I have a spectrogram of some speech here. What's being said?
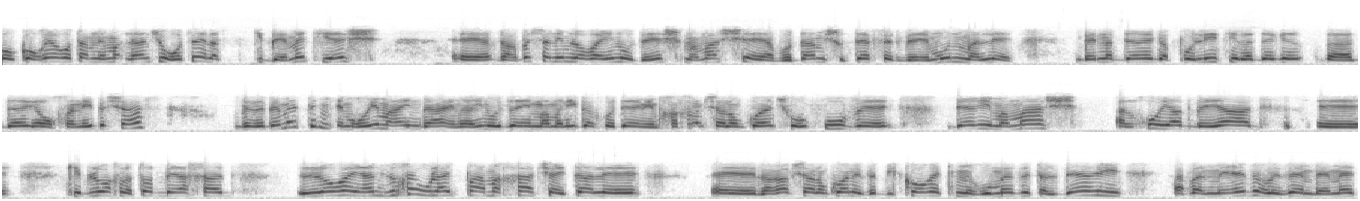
או גורר אותם לאן שהוא רוצה, אלא כי באמת יש, אה, והרבה שנים לא ראינו את זה, יש ממש אה, עבודה משותפת ואמון מלא בין הדרג הפוליטי לדרג, לדרג הרוחני בש"ס, וזה באמת, הם, הם רואים עין בעין, ראינו את זה עם המנהיג הקודם, עם חכם שלום כהן, שהוא הוא ודרעי ממש הלכו יד ביד, אה, קיבלו החלטות ביחד, לא ראיתי, אני זוכר אולי פעם אחת שהייתה ל... אה, לרב שלום כהן איזו ביקורת מרומזת על דרעי, אבל מעבר לזה הם באמת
